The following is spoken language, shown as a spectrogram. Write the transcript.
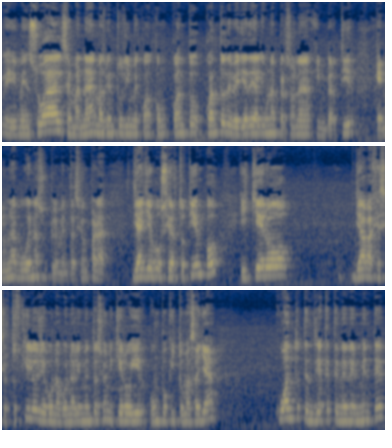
Eh, mensual, semanal, más bien tú dime cu cuánto, cuánto debería de una persona invertir en una buena suplementación para, ya llevo cierto tiempo y quiero ya bajé ciertos kilos, llevo una buena alimentación y quiero ir un poquito más allá, ¿cuánto tendría que tener en mente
